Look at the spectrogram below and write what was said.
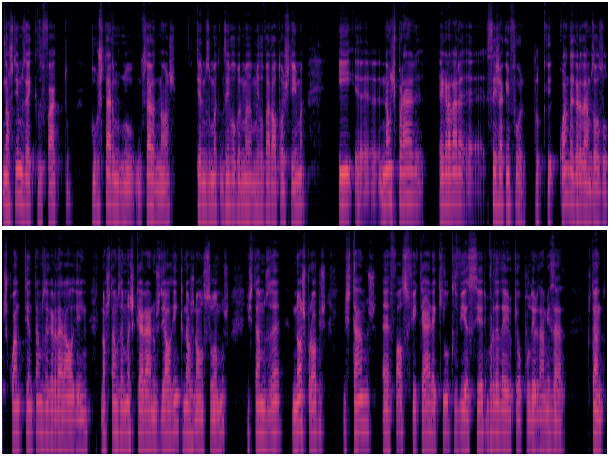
nós temos é que de facto gostar, gostar de nós, termos uma, desenvolver uma, uma elevada autoestima e, eh, não esperar agradar seja a quem for, porque quando agradamos aos outros, quando tentamos agradar a alguém, nós estamos a mascarar-nos de alguém que nós não somos, e estamos a nós próprios estamos a falsificar aquilo que devia ser verdadeiro, que é o poder da amizade. Portanto,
